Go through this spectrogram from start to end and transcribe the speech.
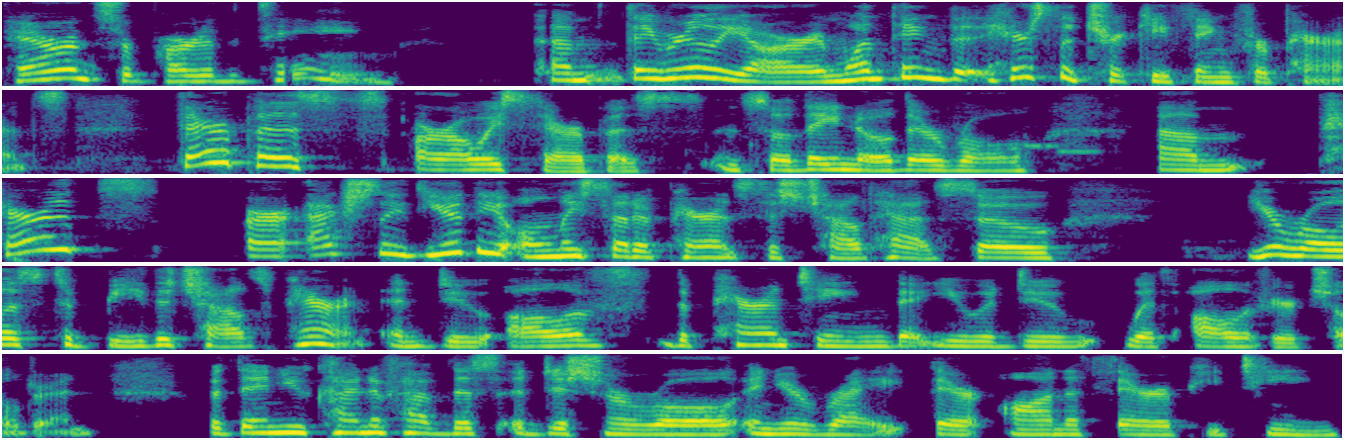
parents are part of the team. Um, they really are. And one thing that here's the tricky thing for parents therapists are always therapists, and so they know their role. Um, parents are actually, you're the only set of parents this child has. So your role is to be the child's parent and do all of the parenting that you would do with all of your children. But then you kind of have this additional role, and you're right, they're on a therapy team.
